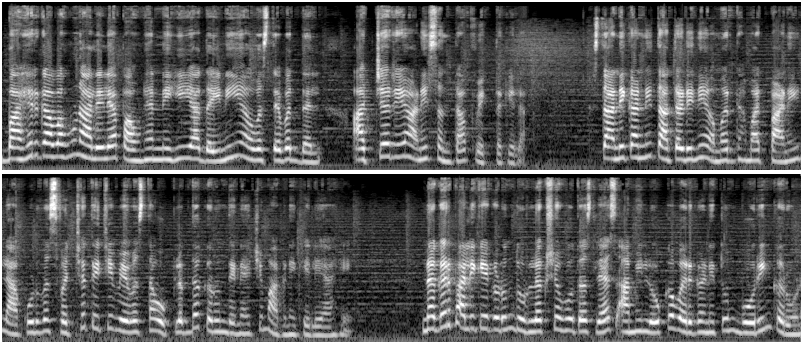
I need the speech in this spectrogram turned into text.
बाहेरगावाहून आलेल्या पाहुण्यांनीही या दयनीय अवस्थेबद्दल आश्चर्य आणि संताप व्यक्त केला. स्थानिकांनी तातडीने अमरधामात पाणी लाकूड व स्वच्छतेची व्यवस्था उपलब्ध करून देण्याची मागणी केली आहे. नगरपालिकेकडून दुर्लक्ष होत असल्यास आम्ही लोकवर्गणीतून बोरिंग करून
